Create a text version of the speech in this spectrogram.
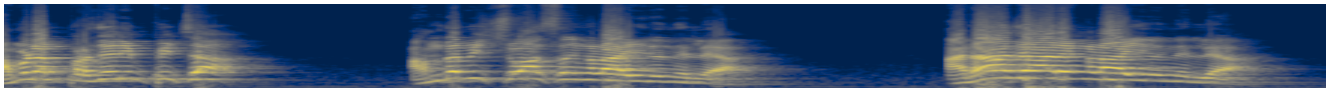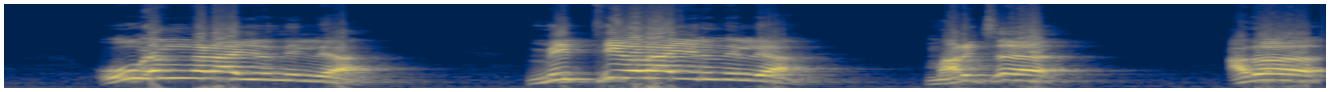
അവിടെ പ്രചരിപ്പിച്ച അന്ധവിശ്വാസങ്ങളായിരുന്നില്ല അനാചാരങ്ങളായിരുന്നില്ല ഊഹങ്ങളായിരുന്നില്ല മിഥ്യകളായിരുന്നില്ല. മറിച്ച് അത്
